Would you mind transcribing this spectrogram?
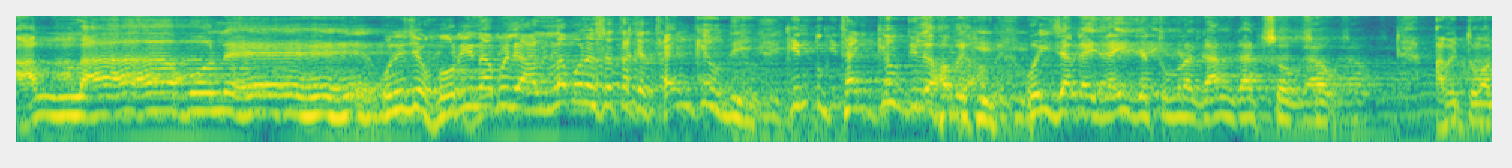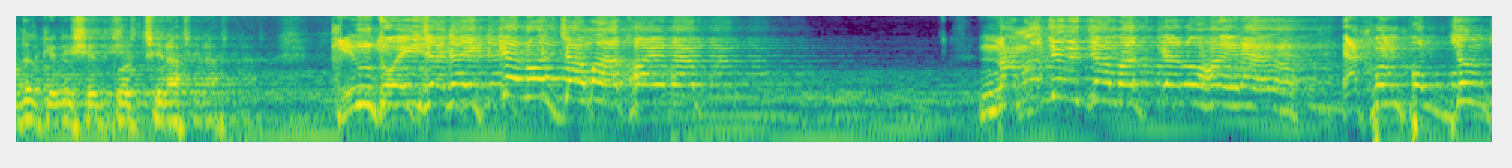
আল্লাহ বলে। উনি যে হরি না বলে আল্লাহ বলেছে তাকে থ্যাংক ইউ দিই। কিন্তু থ্যাংক ইউ দিলে হবে কি? ওই জায়গায় যাই যে তোমরা গান গাচ্ছ, গাও। আমি তোমাদেরকে নিষেধ করছি না। কিন্তু এই জায়গায় কেন জামাত হয় না? নামাজের জামাত কেন হয় না? এখন পর্যন্ত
